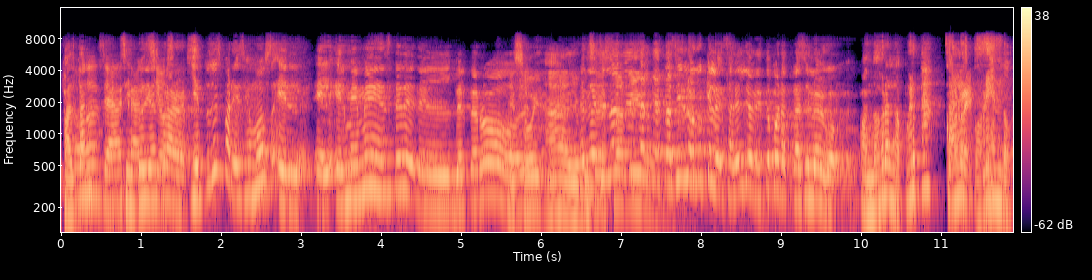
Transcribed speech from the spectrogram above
Faltan 5 días para... Y entonces parecíamos el, el, el meme este del, del, perro... Es hoy, ah, yo pensé que no, el que está así luego que le sale el diablito para atrás y luego, cuando abran la puerta, sales corriendo.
